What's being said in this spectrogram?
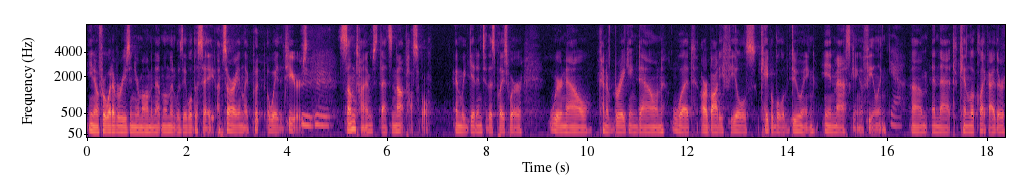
You know, for whatever reason, your mom in that moment was able to say, I'm sorry, and like put away the tears. Sometimes that's not possible. And we get into this place where we're now kind of breaking down what our body feels capable of doing in masking a feeling. Yeah. Um, and that can look like either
